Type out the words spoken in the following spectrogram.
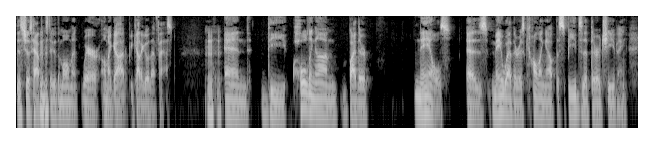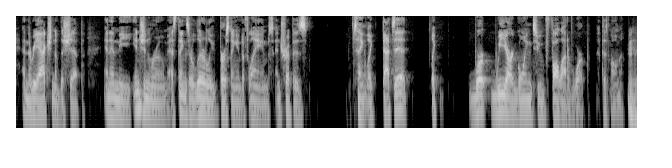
This just happens mm-hmm. to be the moment where, oh my God, we got to go that fast. Mm-hmm. And the holding on by their nails as Mayweather is calling out the speeds that they're achieving and the reaction of the ship. And in the engine room, as things are literally bursting into flames, and Trip is saying, like, that's it. Like, we're, we are going to fall out of warp at this moment. Mm-hmm.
